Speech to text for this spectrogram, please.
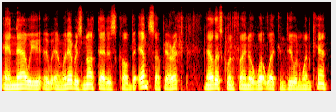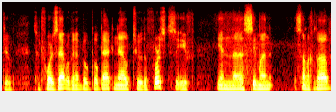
And now we, uh, and whatever is not that is called Be'emsa Perak. Now let's go and find out what one can do and one can't do. So towards that, we're going to go back now to the first Seif in uh, Siman Samach Vav,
